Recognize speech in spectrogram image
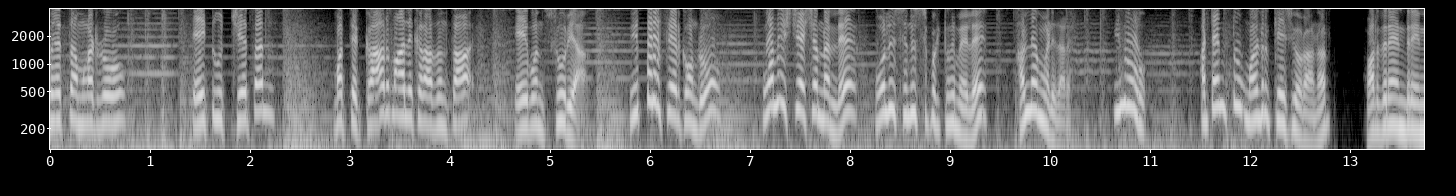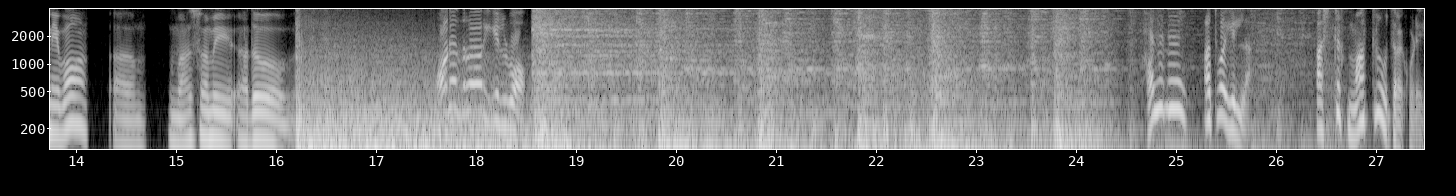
ಪ್ರಯತ್ನ ಮಾಡಿದ್ರು ಎ ಟು ಚೇತನ್ ಮತ್ತೆ ಕಾರ್ ಮಾಲೀಕರಾದಂಥ ಎ ಒನ್ ಸೂರ್ಯ. ಇಬ್ಬರೇ ಸೇರಿಕೊಂಡು ಪೊಲೀಸ್ ಸ್ಟೇಷನ್ನಲ್ಲೇ ಪೊಲೀಸ್ ಇನ್ಸ್ಪೆಕ್ಟರ್ ಮೇಲೆ ಹಲ್ಲೆ ಮಾಡಿದ್ದಾರೆ. ಇನ್ನು ಅಟೆಂಪ್ಟ್ ಟು ಮರ್ಡರ್ ಕೇಸ್ ಇವರ ಆನರ್ ಹೊಡೆದ್ರೇನ್ರಿ ನೀವು? ಮಹಾಸ್ವಾಮಿ ಅದು ಹೊಡೆದ್ರೋ ಇಲ್ವೋ? ಹೌದು ಅಥವಾ ಇಲ್ಲ? ಅಷ್ಟಕ್ಕೆ ಮಾತ್ರ ಉತ್ತರ ಕೊಡಿ.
